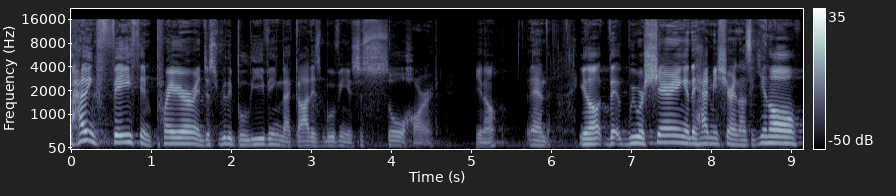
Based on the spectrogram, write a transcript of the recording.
having faith in prayer and just really believing that God is moving is just so hard, you know? And you know, we were sharing and they had me sharing. And I was like, you know,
